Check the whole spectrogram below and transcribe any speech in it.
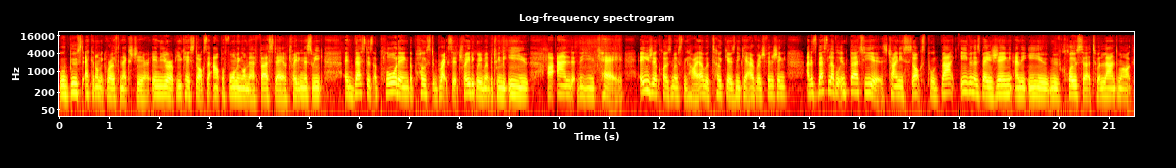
will boost economic growth next year. In Europe, UK stocks are outperforming on their first day of trading this week. Investors applauding the post Brexit trade agreement between the EU uh, and the UK. Asia closed mostly higher, with Tokyo's Nikkei average finishing at its best level in 30 years. Chinese stocks pulled back even as Beijing and the EU moved closer to a landmark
